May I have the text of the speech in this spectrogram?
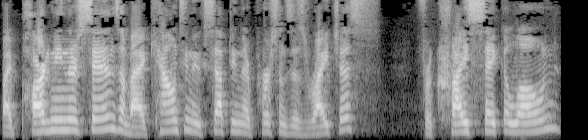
by pardoning their sins and by accounting and accepting their persons as righteous for Christ's sake alone,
